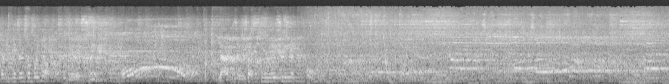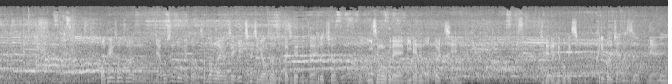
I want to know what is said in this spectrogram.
거리 회전 선보이며 그대로 스윙. 오! 야구장에서 승우의 스윙은 홈 원태인 선수는 야구 신동에서 삼성 라이온즈의 1차 지명 선수까지 됐는데 그렇죠. 이승우 군의 미래는 어떨지 기대를 해보겠습니다. 그리 멀지 않았어요. 네. 네.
